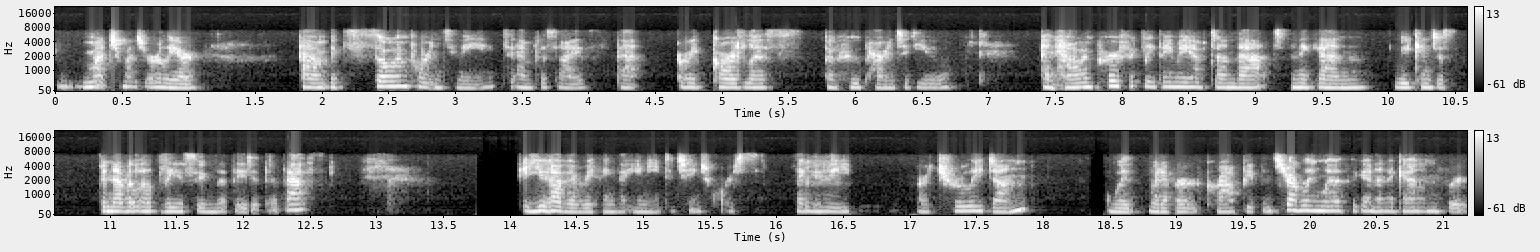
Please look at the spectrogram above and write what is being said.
much, much earlier. Um, it's so important to me to emphasize that regardless of who parented you and how imperfectly they may have done that, and again, we can just benevolently assume that they did their best, you have everything that you need to change course. Like mm-hmm. if you are truly done with whatever crap you've been struggling with again and again for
